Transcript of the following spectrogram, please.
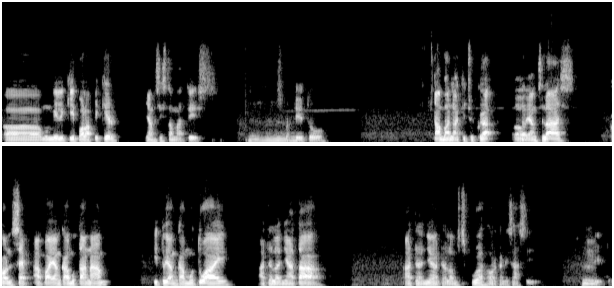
eh, memiliki pola pikir yang sistematis. Hmm. Seperti itu. Tambah lagi juga eh, yang jelas konsep apa yang kamu tanam itu yang kamu tuai adalah nyata adanya dalam sebuah organisasi. Hmm. Itu.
